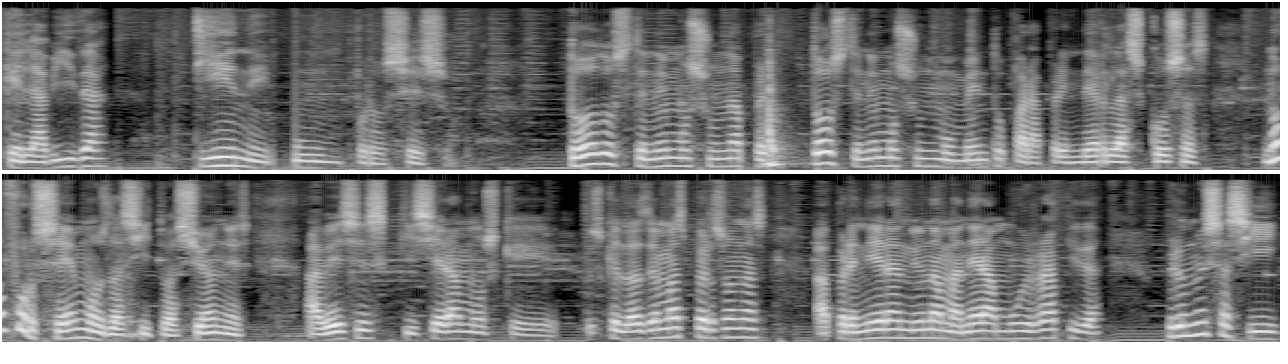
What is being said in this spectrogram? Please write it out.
que la vida tiene un proceso. Todos tenemos, una, todos tenemos un momento para aprender las cosas. No forcemos las situaciones. A veces quisiéramos que, pues, que las demás personas aprendieran de una manera muy rápida, pero no es así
